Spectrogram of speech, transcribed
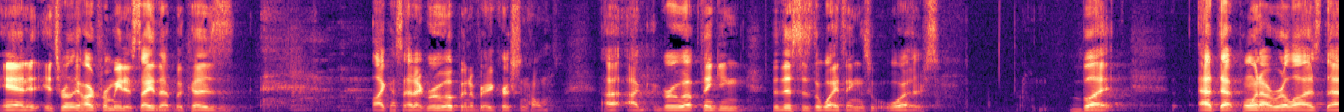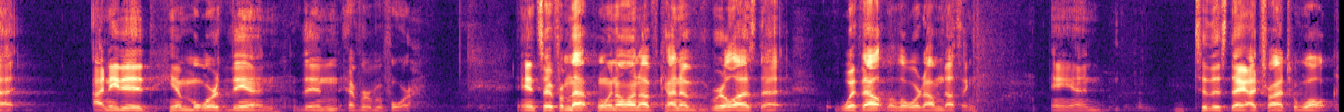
And it, it's really hard for me to say that because, like I said, I grew up in a very Christian home. I, I grew up thinking that this is the way things was. But at that point, I realized that I needed him more then than ever before. And so from that point on, I've kind of realized that without the Lord, I'm nothing. And to this day, I try to walk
